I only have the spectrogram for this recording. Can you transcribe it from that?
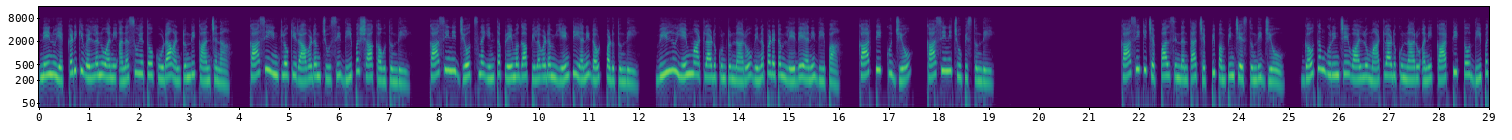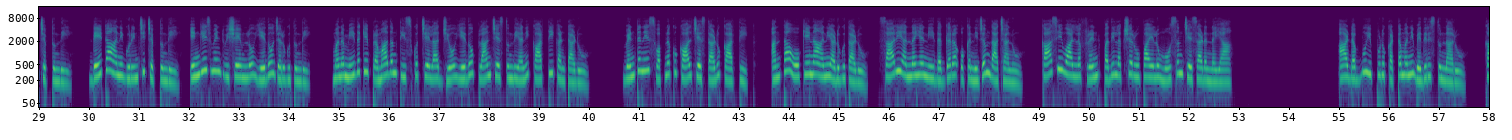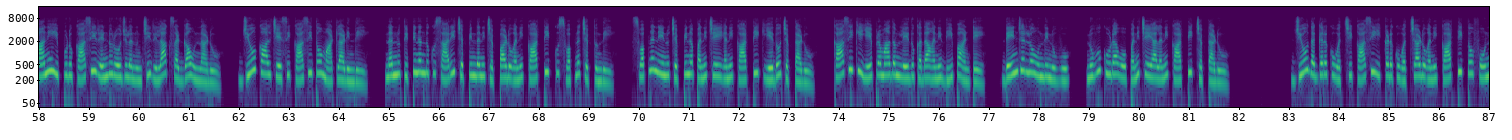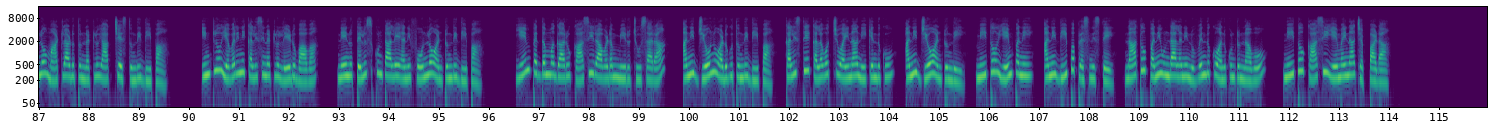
నేను ఎక్కడికి వెళ్ళను అని అనసూయతో కూడా అంటుంది కాంచన. కాశీ ఇంట్లోకి రావడం చూసి దీప షాక్ అవుతుంది. కాశీని జ్యోత్స్న ఇంత ప్రేమగా పిలవడం ఏంటి అని డౌట్ పడుతుంది. వీళ్ళు ఏం మాట్లాడుకుంటున్నారో వినపడటం లేదే అని దీప. కార్తీక్కు జ్యో కాశీని చూపిస్తుంది. కాశీకి చెప్పాల్సిందంతా చెప్పి పంపించేస్తుంది జ్యో. గౌతమ్ గురించే వాళ్ళు మాట్లాడుకున్నారు అని కార్తీక్తో దీప చెప్తుంది. డేటా అని గురించి చెప్తుంది. ఎంగేజ్మెంట్ విషయంలో ఏదో జరుగుతుంది. మన మీదకే ప్రమాదం తీసుకొచ్చేలా జ్యో ఏదో ప్లాన్ చేస్తుంది అని కార్తీక్ అంటాడు. వెంటనే స్వప్నకు కాల్ చేస్తాడు కార్తీక్. అంతా ఓకేనా అని అడుగుతాడు. సారీ అన్నయ్య నీ దగ్గర ఒక నిజం దాచాను. కాశీ వాళ్ళ ఫ్రెండ్ పది లక్ష రూపాయలు మోసం చేశాడన్నయ్యా. ఆ డబ్బు ఇప్పుడు కట్టమని బెదిరిస్తున్నారు. కానీ ఇప్పుడు కాశీ రెండు రోజుల నుంచి రిలాక్సడ్గా ఉన్నాడు. జియో కాల్ చేసి కాశీతో మాట్లాడింది. నన్ను తిట్టినందుకు సారీ చెప్పిందని చెప్పాడు అని కార్తీక్కు స్వప్న చెప్తుంది. స్వప్న నేను చెప్పిన పని చేయి అని కార్తీక్ ఏదో చెప్తాడు. కాశీకి ఏ ప్రమాదం లేదు కదా అని దీప అంటే డేంజర్లో ఉంది నువ్వు నువ్వు కూడా ఓ పని చేయాలని కార్తీక్ చెప్తాడు. జియో దగ్గరకు వచ్చి కాశీ ఇక్కడకు వచ్చాడు అని కార్తీక్తో ఫోన్లో మాట్లాడుతున్నట్లు యాక్ చేస్తుంది దీప. ఇంట్లో ఎవరిని కలిసినట్లు లేడు బావా నేను తెలుసుకుంటాలే అని ఫోన్లో అంటుంది దీప. ఏం పెద్దమ్మగారు కాశీ రావడం మీరు చూశారా? అని జ్యోను అడుగుతుంది దీప. కలిస్తే కలవొచ్చు అయినా నీకెందుకు? అని జ్యో అంటుంది. మీతో ఏం పని? అని దీప ప్రశ్నిస్తే. నాతో పని ఉండాలని నువ్వెందుకు అనుకుంటున్నావో? నీతో కాశీ ఏమైనా చెప్పాడా?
